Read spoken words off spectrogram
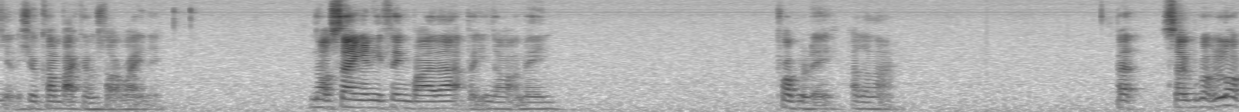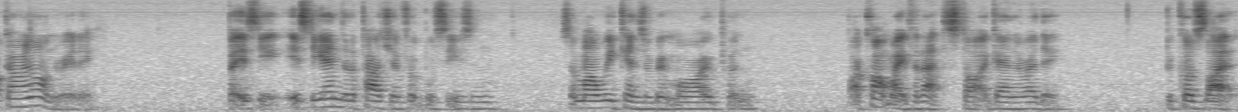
you know, she'll come back and start raining. Not saying anything by that, but you know what I mean. Probably, I don't know. But so we've got a lot going on really. But it's the it's the end of the powerchair football season, so my weekends are a bit more open. But I can't wait for that to start again already, because like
